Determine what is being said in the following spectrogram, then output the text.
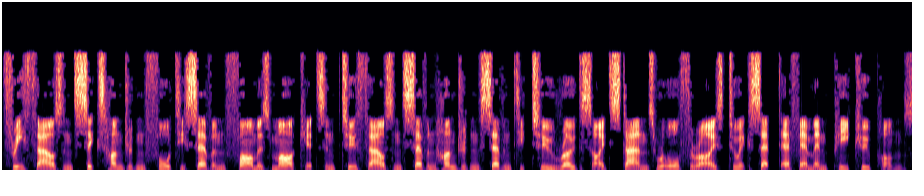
3,647 farmers markets and 2,772 roadside stands were authorized to accept FMNP coupons.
